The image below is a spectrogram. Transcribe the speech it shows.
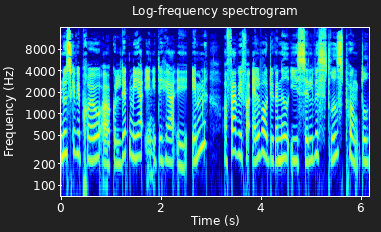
Nu skal vi prøve at gå lidt mere ind i det her øh, emne, og før vi for alvor dykker ned i selve stridspunktet,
